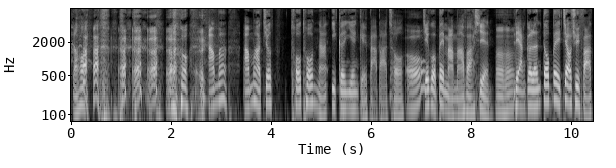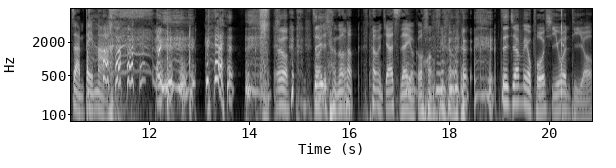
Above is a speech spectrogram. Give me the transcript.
然后 然后阿嬷阿嬷就偷偷拿一根烟给爸爸抽，哦，结果被妈妈发现，嗯哼，两个人都被叫去罚站，被骂。哎呦，我就想说他他们家实在有够荒谬的。这家没有婆媳问题哦。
